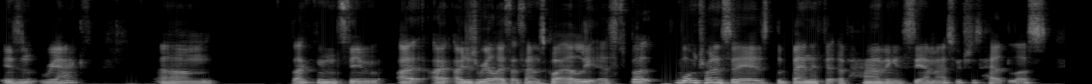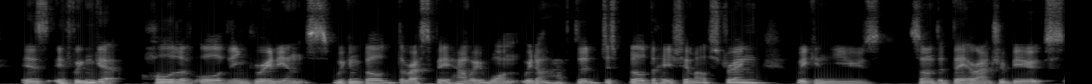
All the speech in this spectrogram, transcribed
isn't React? Um, that can seem I, I, I just realized that sounds quite elitist but what i'm trying to say is the benefit of having a cms which is headless is if we can get hold of all of the ingredients we can build the recipe how we want. We don't have to just build the html string. We can use some of the data attributes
